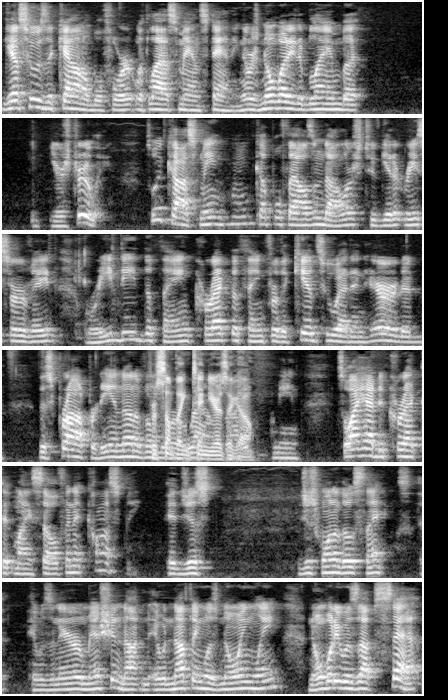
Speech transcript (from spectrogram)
guess who's accountable for it with last man standing? There was nobody to blame but yours truly. So it cost me a couple thousand dollars to get it resurveyed, redeed the thing, correct the thing for the kids who had inherited this property, and none of them for something around, 10 years right? ago. I mean, so I had to correct it myself, and it cost me. It just, just one of those things. It was an error mission. Not it, nothing was knowingly. Nobody was upset,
